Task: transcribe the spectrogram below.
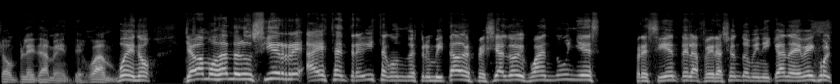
Completamente, Juan. Bueno, ya vamos dándole un cierre a esta entrevista con nuestro invitado especial de hoy, Juan Núñez, presidente de la Federación Dominicana de Béisbol.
